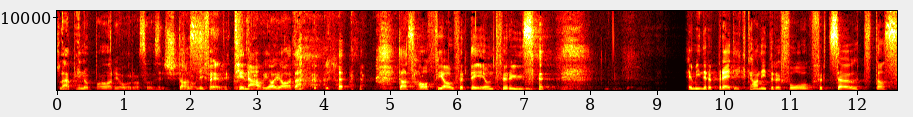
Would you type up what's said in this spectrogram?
Ich lebe ich noch ein paar Jahre, also es ist das, noch nicht fertig. Genau, ja, ja, das, das hoffe ich auch für dich und für uns. In meiner Predigt habe ich davon erzählt, dass es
